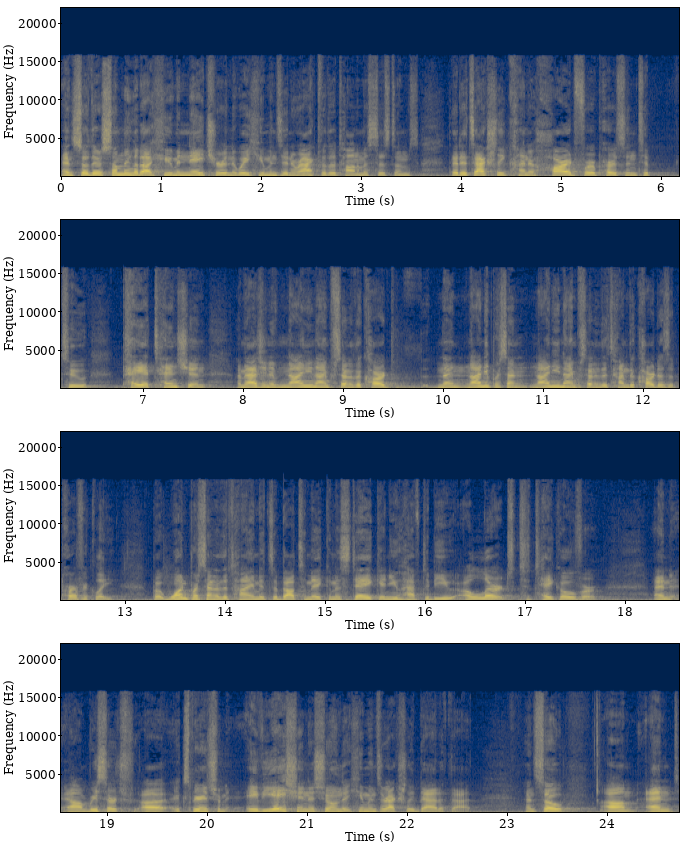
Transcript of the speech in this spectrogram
And so there's something about human nature and the way humans interact with autonomous systems that it's actually kind of hard for a person to, to pay attention. Imagine if 99% of the car, 90%, 99% of the time the car does it perfectly. But 1% of the time it's about to make a mistake and you have to be alert to take over. And um, research uh, experience from aviation has shown that humans are actually bad at that. And so, um, and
